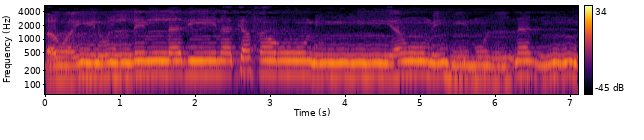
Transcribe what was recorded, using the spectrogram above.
فَوَيْلٌ لِّلَّذِينَ كَفَرُوا مِن يَوْمِهِمُ الذين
